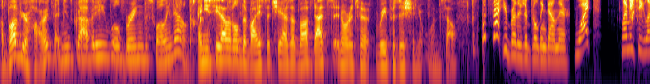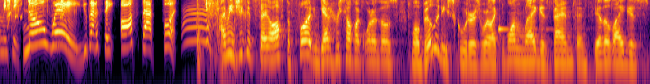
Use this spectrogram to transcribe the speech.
above your heart, that means gravity will bring the swelling down. And you see that little device that she has above? That's in order to reposition oneself. What's that your brothers are building down there? What? Let me see, let me see. No way! You gotta stay off that foot. Mm. I mean, she could stay off the foot and get herself like one of those mobility scooters where like one leg is bent and the other leg is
